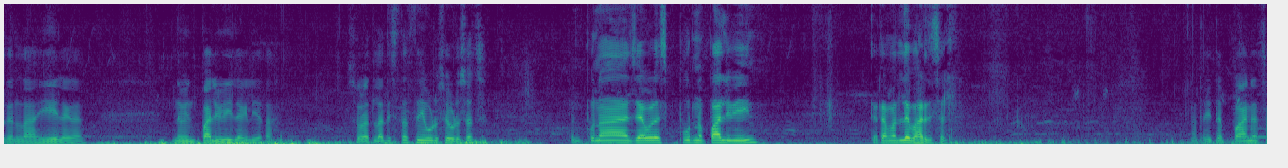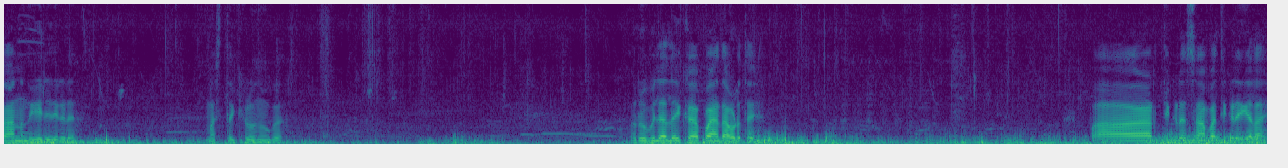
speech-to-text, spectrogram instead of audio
त्यांना हे यायला लागलं. नवीन पालवी यायला लागली आता. सुरुवातीला दिसतच नाही एवढंच एवढंसच. पण पुन्हा ज्यावेळेस पूर्ण पालवी येईल त्याच्यामधले भार दिसेल. आता इथं पाण्याचा आनंद घेईल तिकडं. मस्त खेळून उगं. रुबीला लई का पाण्यात आवडते आहे पार तिकडं सांबा तिकडे गेलाय.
